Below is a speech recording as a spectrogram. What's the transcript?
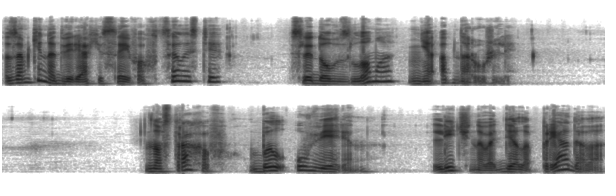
Замки на дверях и сейфах в целости, следов взлома не обнаружили. Но Страхов был уверен, личного дела Прядова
